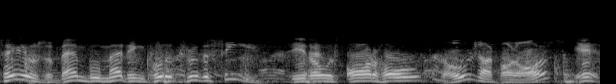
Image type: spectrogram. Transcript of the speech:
sails of bamboo matting pull it through the sea? See those oar holes? Those are for oars? Yes.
